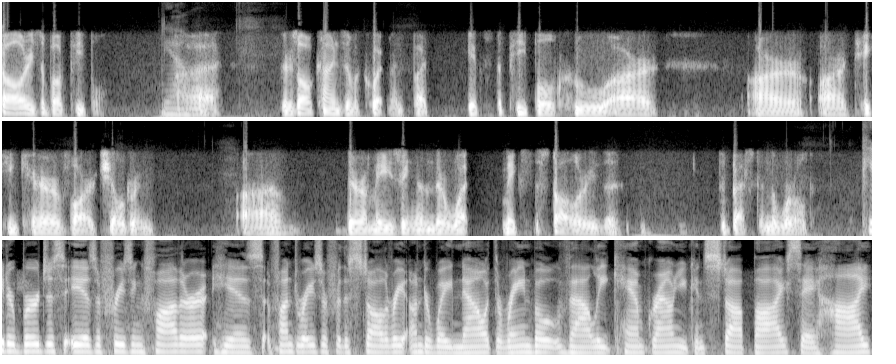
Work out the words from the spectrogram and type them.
Stollery is about people. Yeah. Uh, there's all kinds of equipment, but it's the people who are are are taking care of our children. Um, they're amazing, and they're what makes the Stollery the the best in the world. Peter Burgess is a freezing father. His fundraiser for the Stollery underway now at the Rainbow Valley Campground. You can stop by, say hi.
